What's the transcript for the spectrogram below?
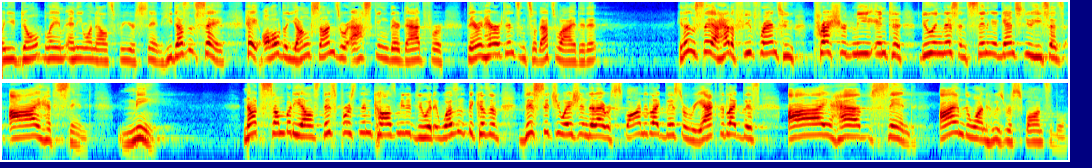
when you don't blame anyone else for your sin. He doesn't say, hey, all the young sons were asking their dad for their inheritance, and so that's why I did it. He doesn't say, I had a few friends who pressured me into doing this and sinning against you. He says, I have sinned. Me. Not somebody else. This person didn't cause me to do it. It wasn't because of this situation that I responded like this or reacted like this. I have sinned. I'm the one who's responsible.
